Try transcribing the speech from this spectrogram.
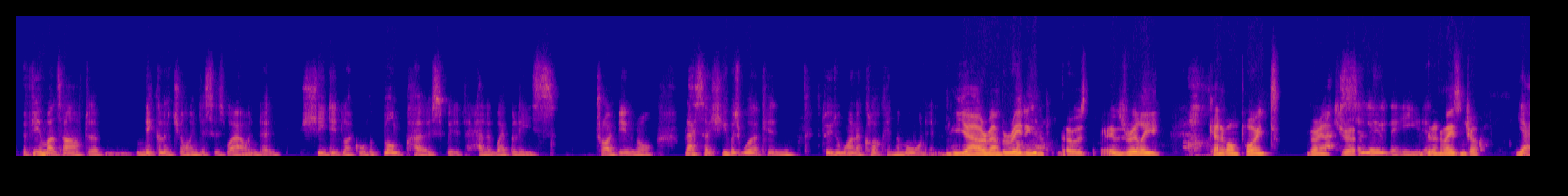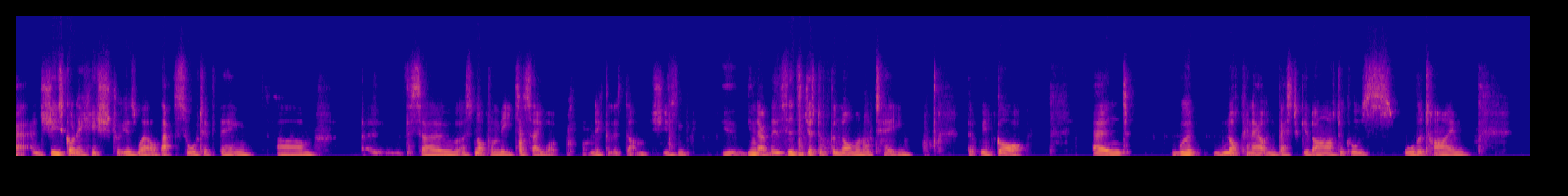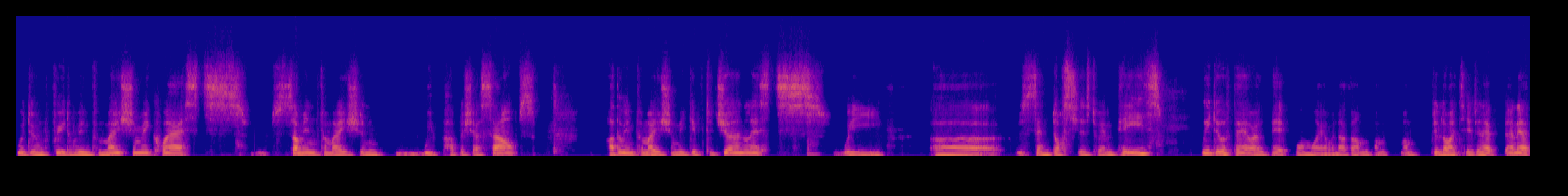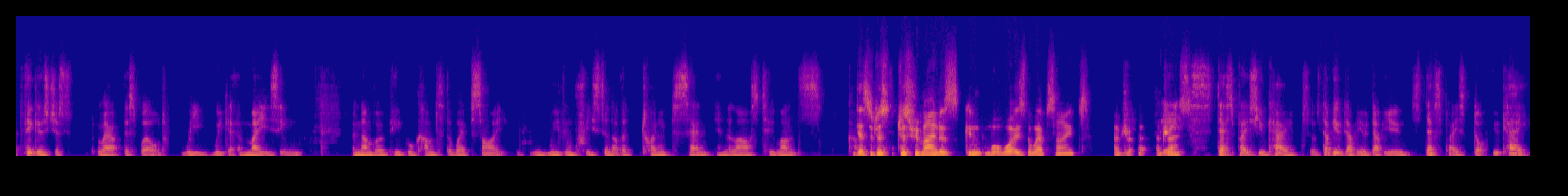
a few months after, Nicola joined us as well. And, and she did like all the blog posts with Helen Webberley's tribunal. Bless her, she was working through to one o'clock in the morning. Yeah, I remember reading those. It was really kind of on point, very accurate. Absolutely. Did an amazing job. Yeah, and she's got a history as well, that sort of thing. Um, so it's not for me to say what Nicola's done. She's, you, you know, this is just a phenomenal team that we've got, and we're knocking out investigative articles all the time. We're doing freedom of information requests. Some information we publish ourselves. Other information we give to journalists. We uh, send dossiers to MPs we do a fair old bit one way or another. I'm, I'm, I'm delighted, and and our figures just throughout this world, we we get amazing. A number of people come to the website. We've increased another twenty percent in the last two months. Yeah, so just just remind us, can, what, what is the website address? It's Place UK. So it's www.stephsplace.uk.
